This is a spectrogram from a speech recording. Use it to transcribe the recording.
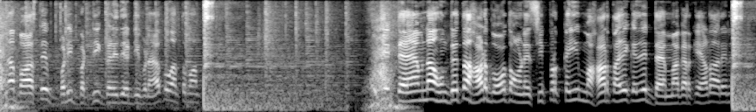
ਇਹਨਾਂ ਵਾਸਤੇ ਬੜੀ ਵੱਡੀ ਗਲੀ ਦੀ ਹੱਡੀ ਬਣਾਇਆ ਭਗਵੰਤ ਮਾਨ। ਜੇ ਡੈਮ ਨਾ ਹੁੰਦੇ ਤਾਂ ਹੜ ਬਹੁਤ ਆਉਣੇ ਸੀ, ਪਰ ਕਈ ਮਾਹਰ ਤਾਂ ਇਹ ਕਹਿੰਦੇ ਡੈਮਾਂ ਕਰਕੇ ਹੜ ਆ ਰਹੇ ਨੇ।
